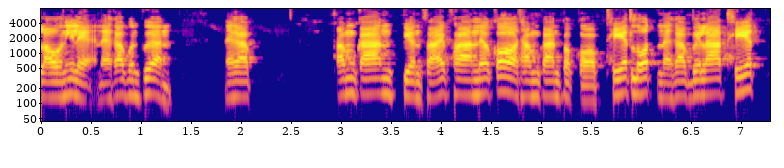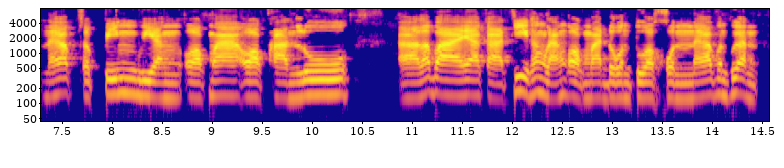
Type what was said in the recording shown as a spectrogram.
เรานี่แหละนะครับเพื่อนๆนะครับทำการเปลี่ยนสายพานแล้วก็ทำการประกอบเทสรถนะครับ เวลาเทสนะครับสปริงเวียงออกมาออกผ่านรูอ่าระบายอากาศที่ข้างหลังออกมาโดนตัวคนนะครับเพื่อนๆ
